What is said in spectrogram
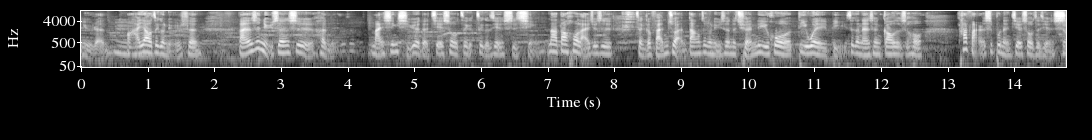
女人，我、嗯、还要这个女生。反正是女生是很满心喜悦的接受这个这个件事情。那到后来就是整个反转，当这个女生的权利或地位比这个男生高的时候，她反而是不能接受这件事。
